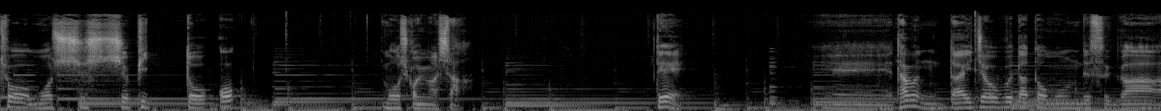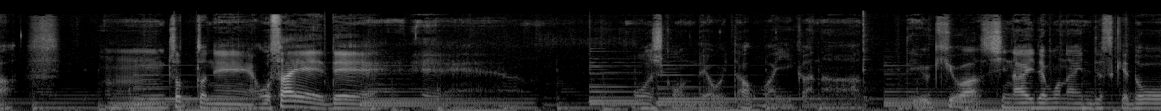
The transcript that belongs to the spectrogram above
超モッシュッシュピットを申し込みました。で、えー多分大丈夫だと思うんですがちょっとね抑えで、えー申し込んでおいた方がいいかなっていう気はしないでもないんですけど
